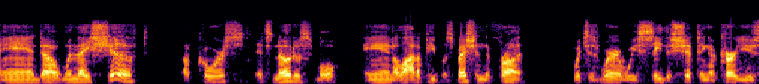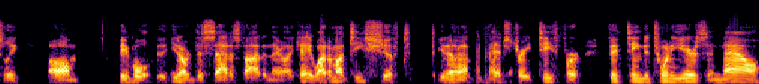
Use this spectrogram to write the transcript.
And uh, when they shift, of course, it's noticeable. And a lot of people, especially in the front, which is where we see the shifting occur usually, um, people, you know, dissatisfied and they're like, hey, why do my teeth shift? You know, I've had straight teeth for 15 to 20 years and now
